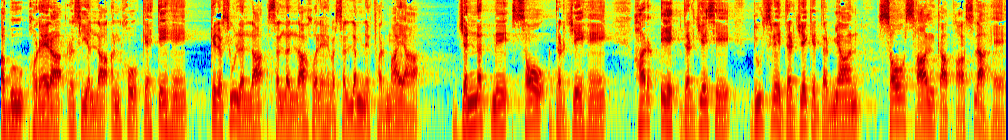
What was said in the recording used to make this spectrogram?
ابو حریرا رضی اللہ عنہ کہتے ہیں کہ رسول اللہ صلی اللہ علیہ وسلم نے فرمایا، جنت میں سو درجے ہیں، ہر ایک درجے سے دوسرے درجے کے درمیان سو سال کا فاصلہ ہے۔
